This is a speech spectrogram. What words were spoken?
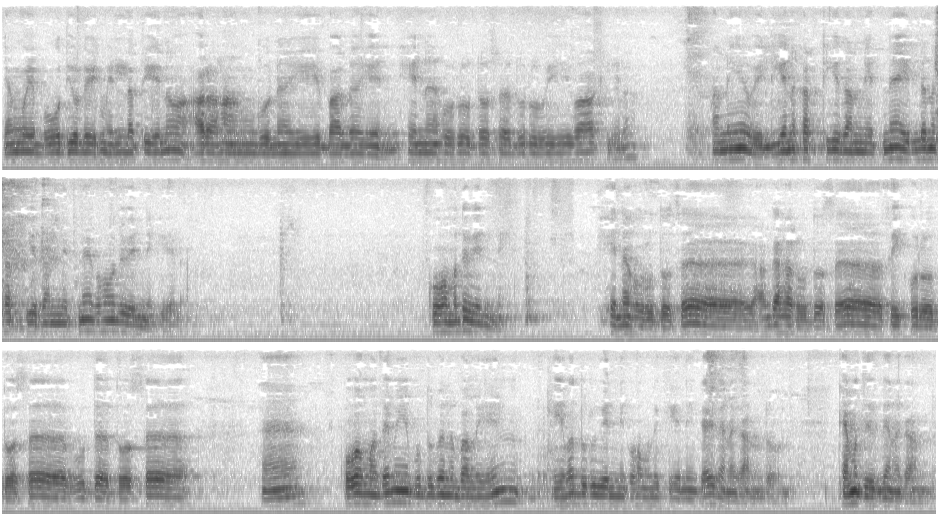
දැන් ඔය බෝධිවල මෙල්ලා තියෙනවා අරහං ගුණයේ බලයෙන් එන හුරු දොස දුරු වේවා කියලා. අනේ ඔය ලියන කට්ටිය දන්නෙත් නැහැ, ඉල්ලන කට්ටිය දන්නෙත් නැහැ කොහොමද වෙන්නේ කියලා. කොහොමද වෙන්නේ? එන හුරු දොස, අඟහරු දොස, සීකුරු දොස, බුද්ධ දොස ඈ කොහොමද මේ බුදුගුණ බලයෙන් ඒව දුරු වෙන්නේ කොහොමද කියන එකයි දැනගන්න ඕනේ. කැමතිද දැනගන්න?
